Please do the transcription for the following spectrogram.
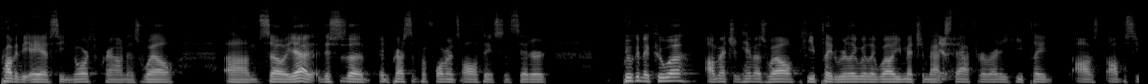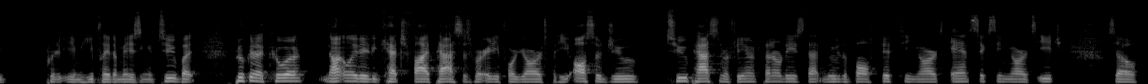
probably the AFC North crown as well. Um, so yeah, this is an impressive performance, all things considered. Puka Nacua, I'll mention him as well. He played really, really well. You mentioned Matt yep. Stafford already. He played obviously pretty. I mean, he played amazing in two. But Puka Nacua, not only did he catch five passes for 84 yards, but he also drew two pass interference penalties that moved the ball 15 yards and 16 yards each. So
